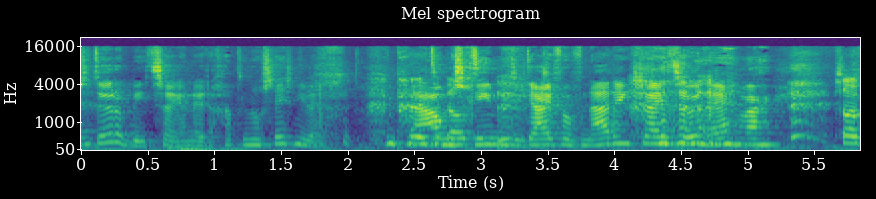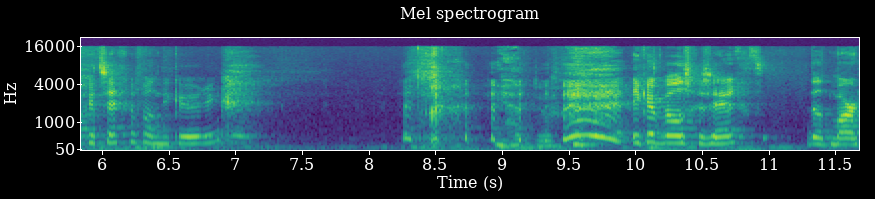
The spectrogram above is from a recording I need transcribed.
100.000 euro bied? Zei je, nee, dan gaat hij nog steeds niet weg. nou, dat- misschien moet ik daar even over nadenken, zei je toen, hè. Maar Zal ik het zeggen van die keuring? ja, doe. Ik heb wel eens gezegd dat Mar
